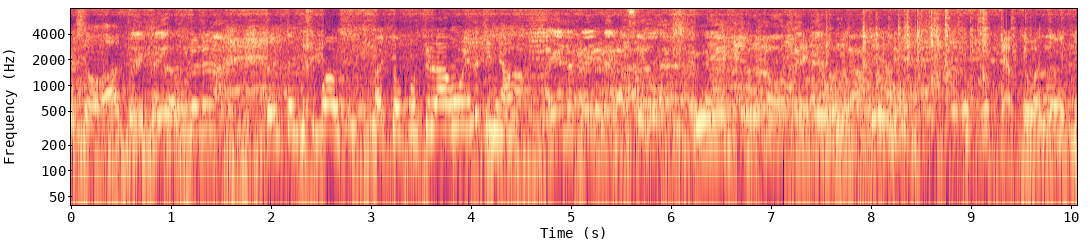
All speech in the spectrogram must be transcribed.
Gusto, ah, tayo tayo. Ulo na. Tayo tayo si boss. Ay, 240 lang ako yun niya. Ayan na 30 kasi oh. 31. 31 daw ito.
